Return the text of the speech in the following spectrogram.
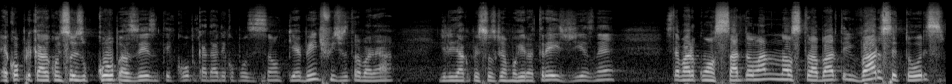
É complicado, condições do corpo, às vezes, não tem corpo, cadáver de decomposição, que é bem difícil de trabalhar, de lidar com pessoas que já morreram há três dias, né? Você trabalha com ossado, então lá no nosso trabalho tem vários setores,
